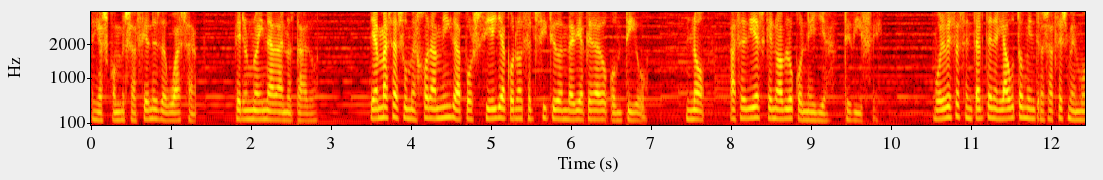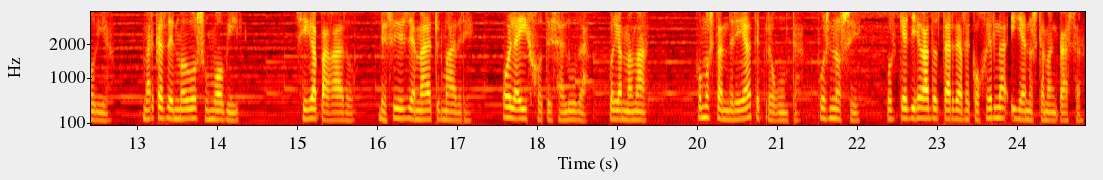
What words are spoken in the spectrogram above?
en las conversaciones de WhatsApp, pero no hay nada anotado. Llamas a su mejor amiga por si ella conoce el sitio donde había quedado contigo. No, hace días que no hablo con ella, te dice. Vuelves a sentarte en el auto mientras haces memoria. Marcas de nuevo su móvil. Sigue apagado. Decides llamar a tu madre. Hola hijo, te saluda. Hola mamá. ¿Cómo está Andrea? te pregunta. Pues no sé, porque ha llegado tarde a recogerla y ya no estaba en casa.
